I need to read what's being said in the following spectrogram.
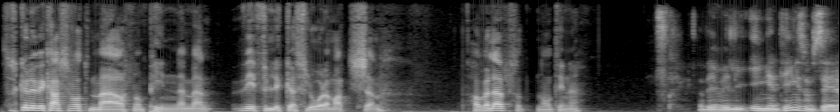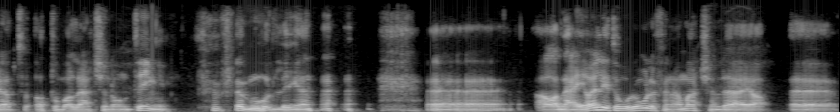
så skulle vi kanske fått med oss någon pinne men vi lyckas förlora matchen. Har vi lärt oss någonting nu? Det är väl ingenting som säger att, att de har lärt sig någonting, förmodligen. uh, ja, nej, jag är lite orolig för den här matchen, det är jag. Uh,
